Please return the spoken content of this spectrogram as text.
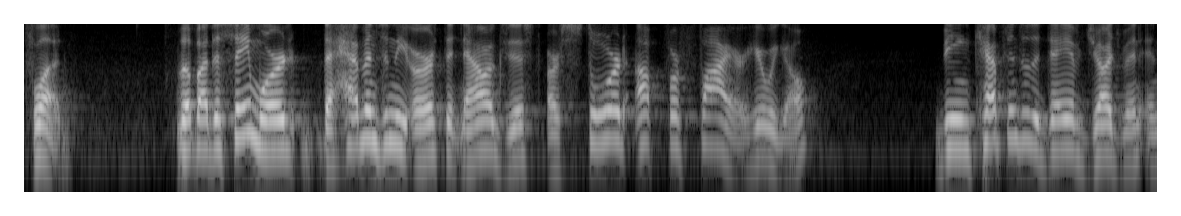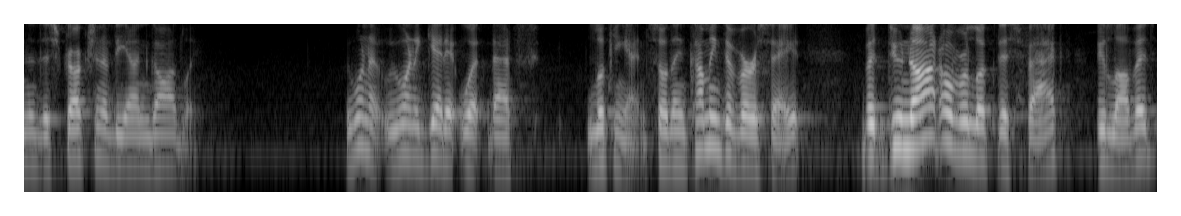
flood. But by the same word, the heavens and the earth that now exist are stored up for fire. Here we go. Being kept until the day of judgment and the destruction of the ungodly. We want to, we want to get at what that's looking at. So then, coming to verse 8, but do not overlook this fact, beloved,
